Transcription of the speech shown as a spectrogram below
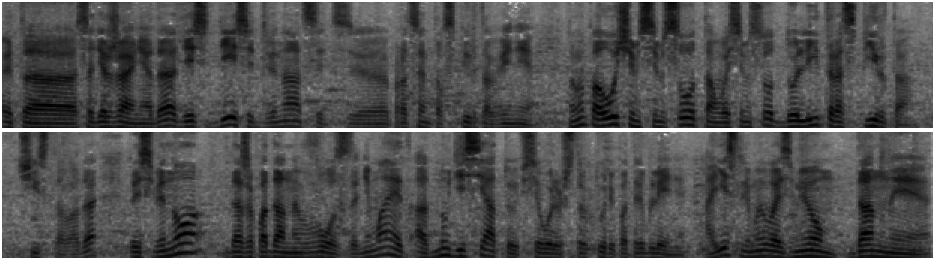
это содержание, да, 10-12% процентов спирта в вине, то мы получим 700, там, 800 до литра спирта чистого, да. То есть вино, даже по данным ВОЗ, занимает одну десятую всего лишь в структуре потребления. А если мы возьмем данные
